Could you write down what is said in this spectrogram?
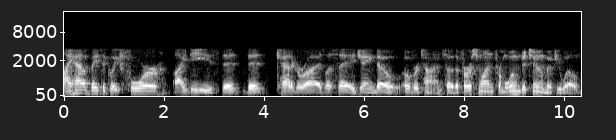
I have basically four IDs that that categorize, let's say, Jane Doe over time. So the first one from womb to tomb, if you will.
